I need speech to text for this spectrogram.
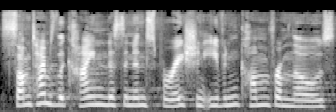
Sometimes the kindness and inspiration even come from those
